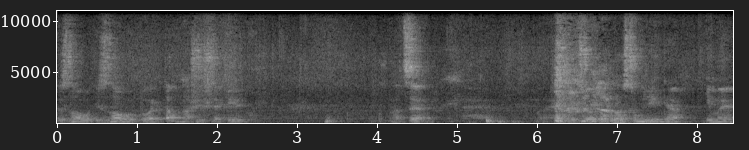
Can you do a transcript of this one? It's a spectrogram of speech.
знову і знову повертав наші шляхи на це до цього доброго сумління, і ми,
